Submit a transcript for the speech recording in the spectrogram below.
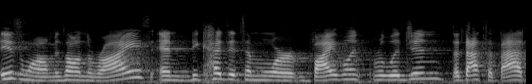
Islam is on the rise, and because it's a more violent religion, that that's a bad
